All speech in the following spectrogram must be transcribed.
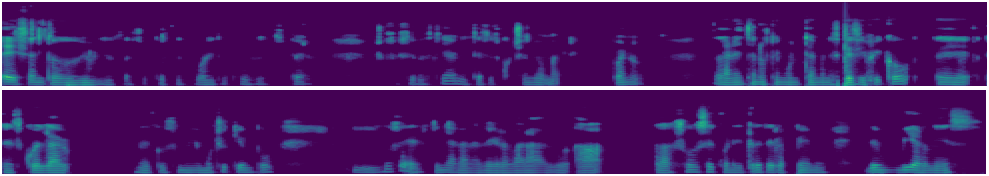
Hey, sean todos bienvenidos a su podcast favorito, espera. Yo soy Sebastián y estás escuchando Mayre. Bueno, la neta no tengo un tema en específico. Eh, la escuela me consumió mucho tiempo y no sé, tenía ganas de grabar algo a las 11.43 de la pm de un viernes,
